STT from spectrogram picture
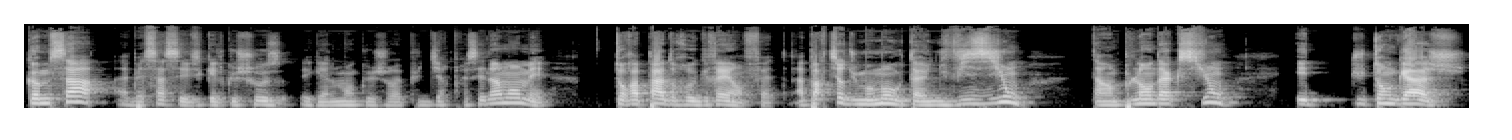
Comme ça, eh ben ça c'est quelque chose également que j'aurais pu dire précédemment, mais tu n'auras pas de regret en fait. À partir du moment où tu as une vision, tu as un plan d'action et tu t'engages.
